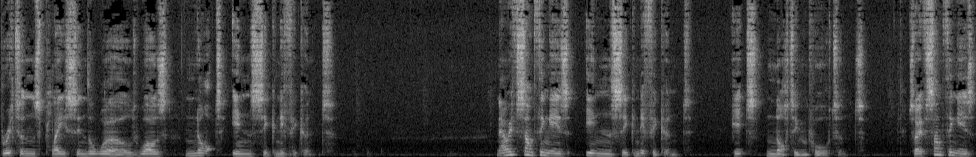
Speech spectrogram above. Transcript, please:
Britain's place in the world was not insignificant. Now, if something is insignificant, it's not important. So, if something is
